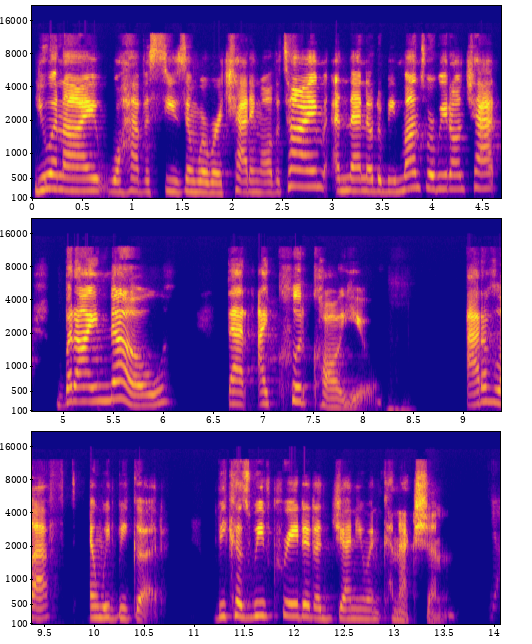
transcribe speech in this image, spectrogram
you and I will have a season where we're chatting all the time, and then it'll be months where we don't chat. But I know that I could call you out of left and we'd be good because we've created a genuine connection. Yeah.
